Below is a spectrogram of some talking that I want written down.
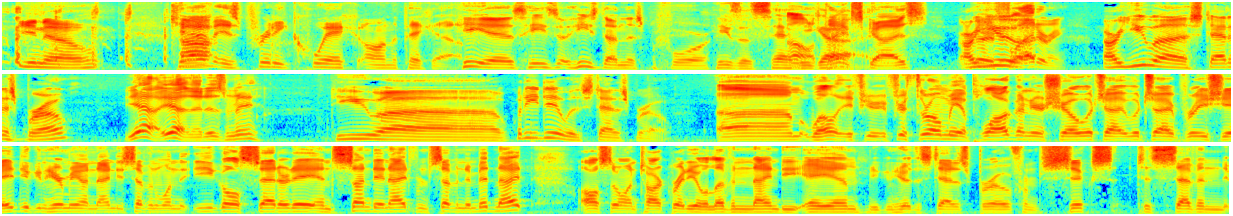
you know Kev Uh, is pretty quick on the pickup. he is. He's he's done this before. He's a savvy Oh, guy. thanks, guys. Are Very you- flattering? Are you a status bro? Yeah, yeah, that is me. Do you uh what do you do with status bro? Um, well, if you're if you're throwing me a plug on your show, which I which I appreciate, you can hear me on 97.1 The Eagle Saturday and Sunday night from seven to midnight. Also on Talk Radio 1190 AM, you can hear the Status Bro from six to seven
